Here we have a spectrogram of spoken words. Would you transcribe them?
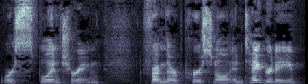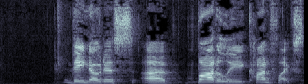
or splintering from their personal integrity, they notice uh, bodily conflicts.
